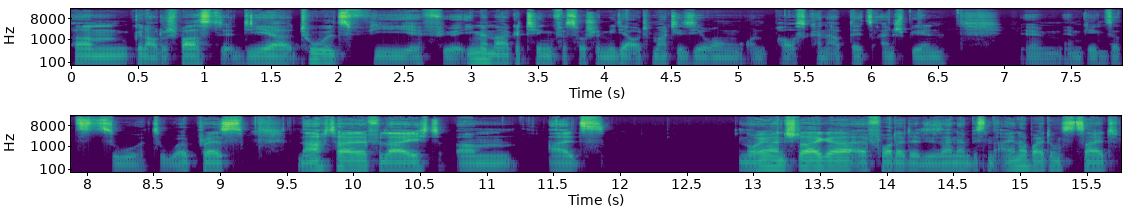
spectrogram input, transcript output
Ähm, genau, du sparst dir Tools wie für E-Mail-Marketing, für Social-Media-Automatisierung und brauchst keine Updates einspielen, im, im Gegensatz zu, zu, WordPress. Nachteil vielleicht, ähm, als Neueinsteiger erfordert der Designer ein bisschen Einarbeitungszeit,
